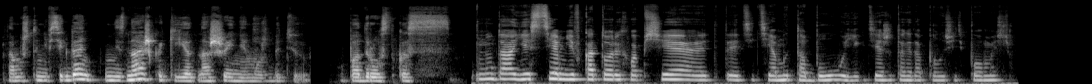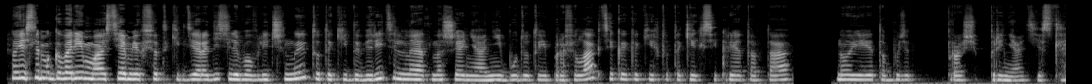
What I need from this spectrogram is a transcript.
Потому что не всегда не знаешь, какие отношения, может быть, у подростка с ну да, есть семьи, в которых вообще эти темы табу, и где же тогда получить помощь? Но если мы говорим о семьях все-таки, где родители вовлечены, то такие доверительные отношения, они будут и профилактикой каких-то таких секретов, да, ну и это будет проще принять, если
